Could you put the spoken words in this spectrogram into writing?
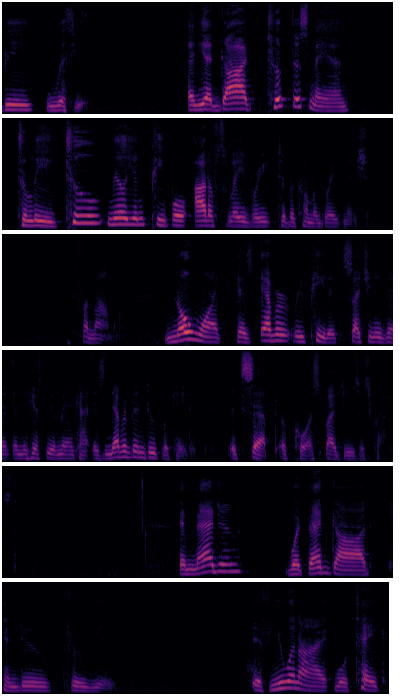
be with you. And yet, God took this man to lead two million people out of slavery to become a great nation. Phenomenal. No one has ever repeated such an event in the history of mankind. It's never been duplicated, except, of course, by Jesus Christ. Imagine what that God can do through you. If you and I will take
